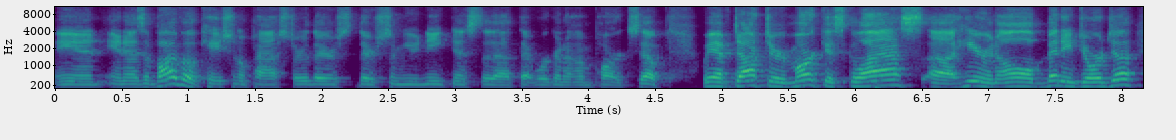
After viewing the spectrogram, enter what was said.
And, and as a bivocational pastor, there's there's some uniqueness to that that we're going to unpark. So we have Dr. Marcus Glass uh, here in Albany, Georgia,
